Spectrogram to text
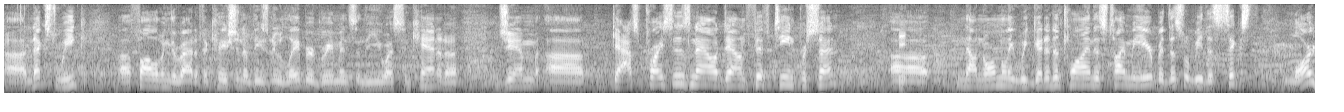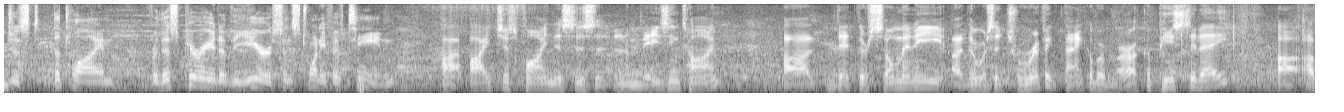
uh, next week uh, following the ratification of these new labor agreements in the U.S. and Canada. Jim, uh, gas prices now down 15 percent. Uh, now, normally we get a decline this time of year, but this will be the sixth largest decline for this period of the year since 2015. Uh, I just find this is an amazing time. Uh, that there's so many. Uh, there was a terrific Bank of America piece today, uh,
